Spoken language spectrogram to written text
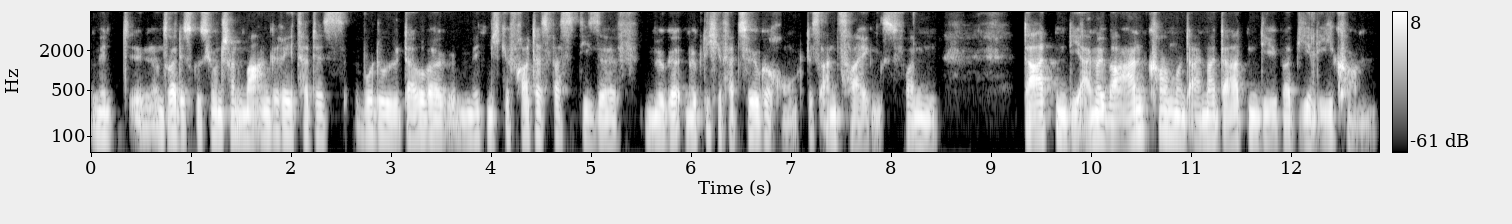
mit in unserer Diskussion schon mal angeregt hattest, wo du darüber mit mich gefragt hast, was diese mögliche Verzögerung des Anzeigens von Daten, die einmal über ARN kommen und einmal Daten, die über BLI kommen.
